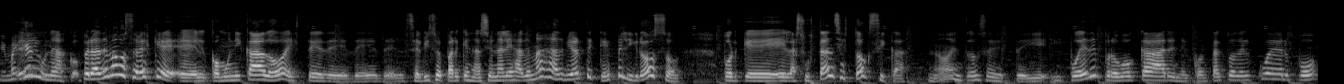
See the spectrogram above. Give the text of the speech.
Imagínate. Es un asco. Pero además vos sabés que el comunicado este de- de- del Servicio de Parques Nacionales además advierte que es peligroso porque la sustancia es tóxica, ¿no? Entonces, este, y, y puede provocar en el contacto del cuerpo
